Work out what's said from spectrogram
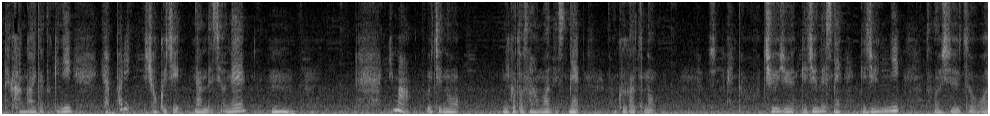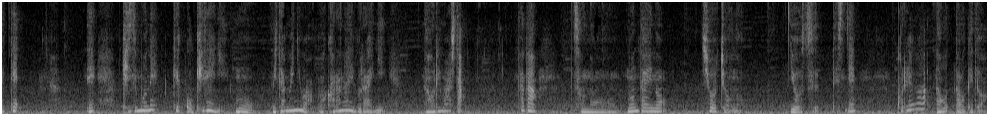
て考えた時にやっぱり食事なんですよね。うん、今うちのみことさんはですね9月の、えっと、中旬下旬ですね。下旬にその手術を終えてで傷もね結構綺麗にもう見た目にはわからないぐらいに治りました。ただその問題の小腸の様子ですね。これが治ったわけでは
